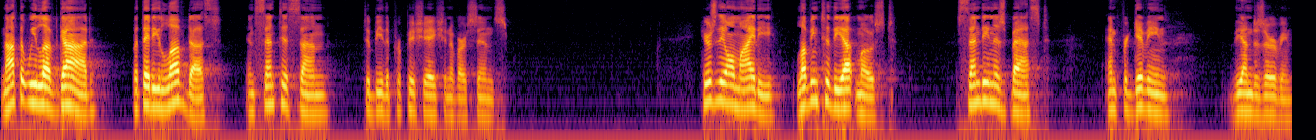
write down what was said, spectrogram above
not that we loved God, but that he loved us and sent his Son to be the propitiation of our sins. Here's the Almighty, loving to the utmost, sending his best, and forgiving the undeserving.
